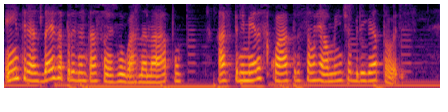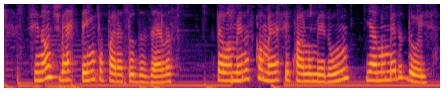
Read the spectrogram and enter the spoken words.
Entre as dez apresentações no guardanapo, as primeiras quatro são realmente obrigatórias. Se não tiver tempo para todas elas, pelo menos comece com a número 1 e a número 2,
